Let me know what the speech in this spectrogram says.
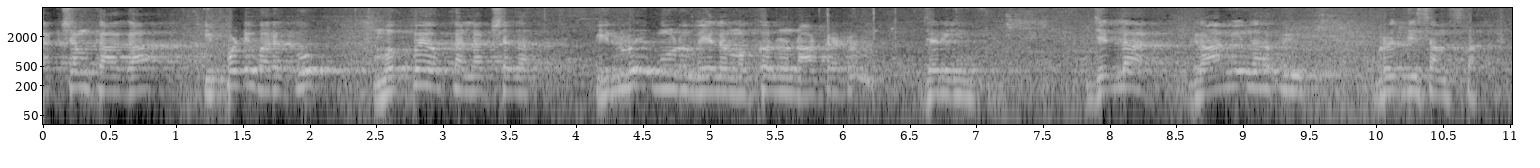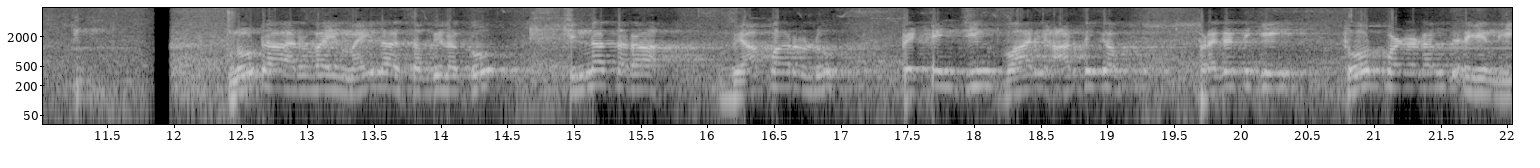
లక్ష్యం కాగా ఇప్పటి వరకు ముప్పై ఒక్క లక్షల ఇరవై మూడు వేల మొక్కలు నాటడం జరిగింది. జిల్లా గ్రామీణాభివృద్ధి సంస్థ. నూట అరవై మహిళా సభ్యులకు చిన్నతర వ్యాపారులు పెట్టించి వారి ఆర్థిక ప్రగతికి తోడ్పడడం జరిగింది.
